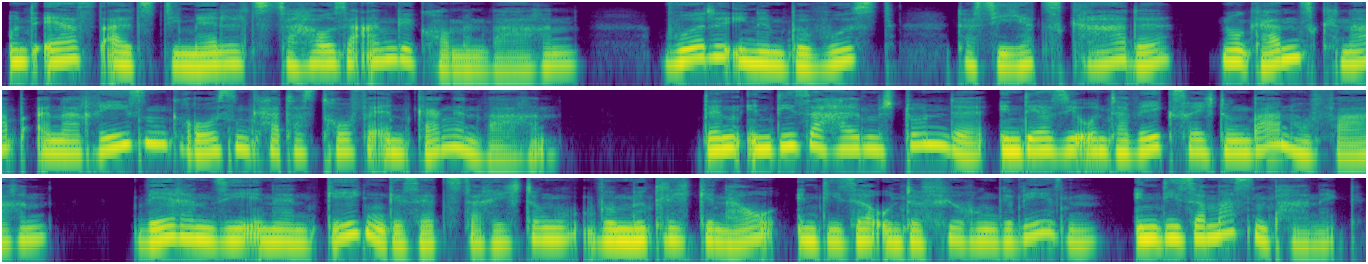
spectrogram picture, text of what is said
Und erst als die Mädels zu Hause angekommen waren, wurde ihnen bewusst, dass sie jetzt gerade nur ganz knapp einer riesengroßen Katastrophe entgangen waren. Denn in dieser halben Stunde, in der sie unterwegs Richtung Bahnhof waren, wären sie in entgegengesetzter Richtung womöglich genau in dieser Unterführung gewesen, in dieser Massenpanik.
